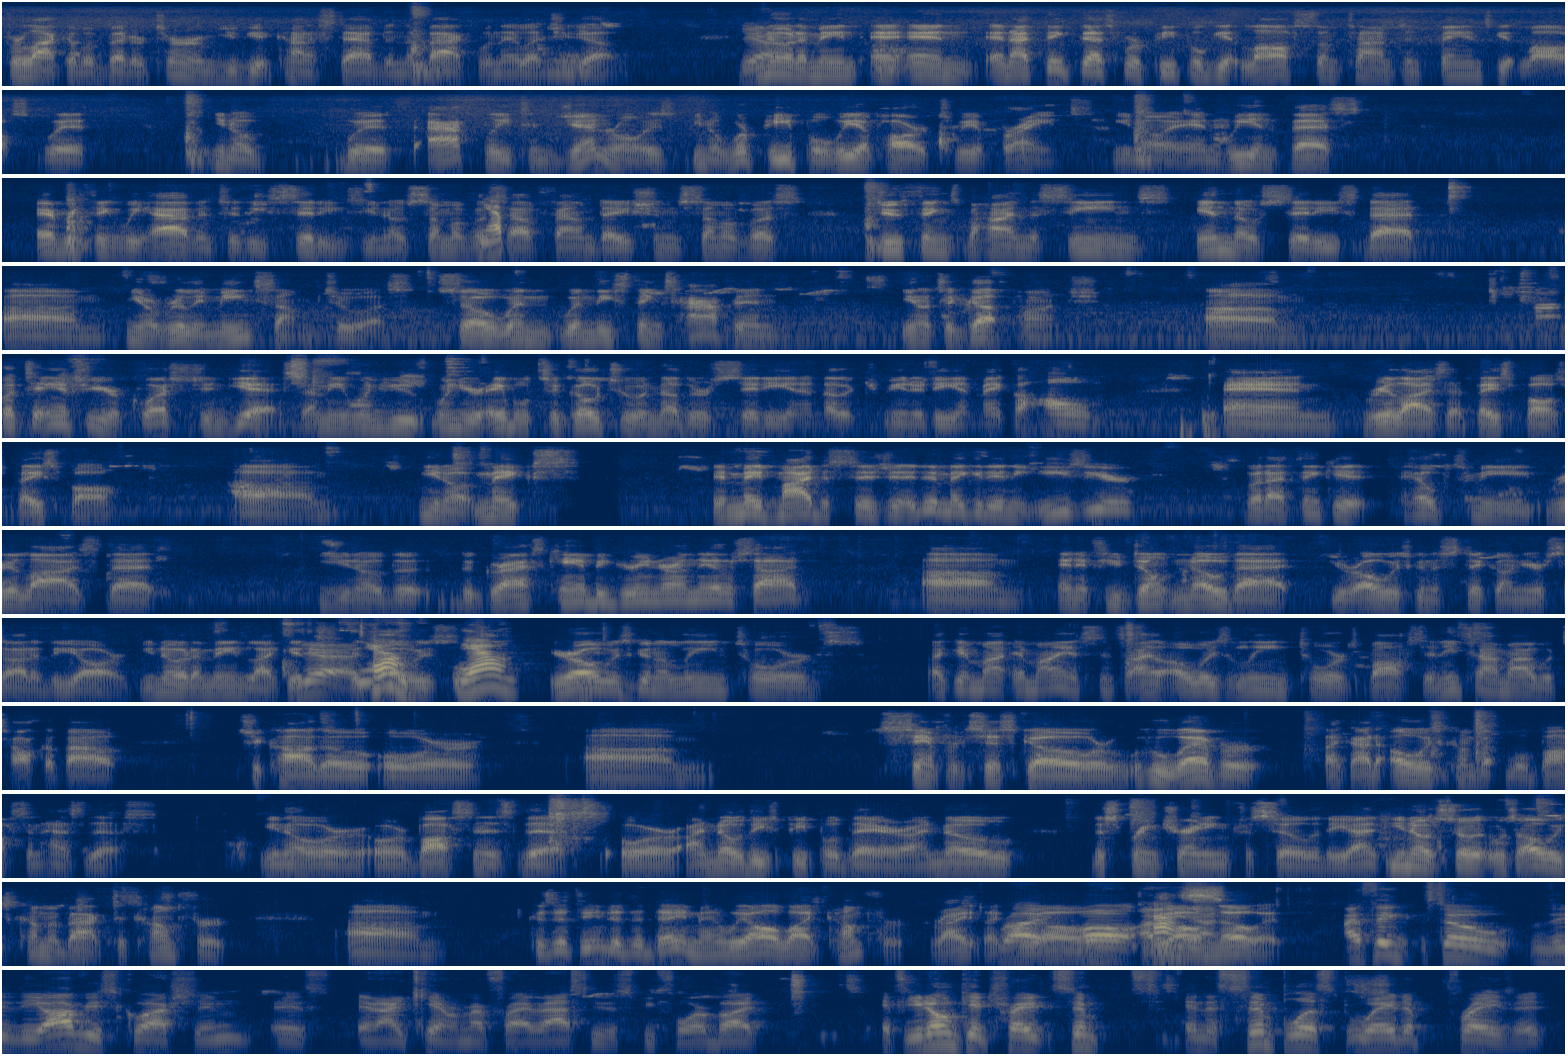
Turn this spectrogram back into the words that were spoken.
for lack of a better term, you get kind of stabbed in the back when they let you go. Yeah. You know what I mean? And, and and I think that's where people get lost sometimes, and fans get lost with, you know, with athletes in general. Is you know we're people, we have hearts, we have brains, you know, and we invest everything we have into these cities. You know, some of us Yep. have foundations, some of us do things behind the scenes in those cities that, um, you know, really mean something to us. So when when these things happen, you know, it's a gut punch. Um, but to answer your question, yes. I mean, when you when you're able to go to another city and another community and make a home, and realize that baseball's baseball, um, you know, it makes it made my decision. It didn't make it any easier, but I think it helped me realize that you know the the grass can be greener on the other side. Um, and if you don't know that, you're always going to stick on your side of the yard. You know what I mean? Like it's, Yeah. it's Yeah. always Yeah. you're always going to lean towards like in my in my instance i always lean towards boston anytime i would talk about chicago or um, san francisco or whoever like i'd always come back well boston has this you know or or boston is this or i know these people there i know the spring training facility i you know so it was always coming back to comfort um because at the end of the day man we all like comfort right like Right. we all Well, we I all know it I think so. The, the obvious question is, and I can't remember if I've asked you this before, but if you don't get traded, sim- in the simplest way to phrase it,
